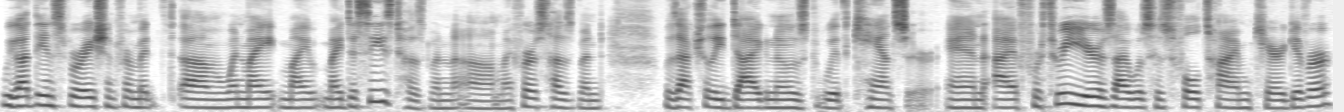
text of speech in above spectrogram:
we got the inspiration from it um, when my, my, my deceased husband, uh, my first husband, was actually diagnosed with cancer. And I, for three years, I was his full time caregiver.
